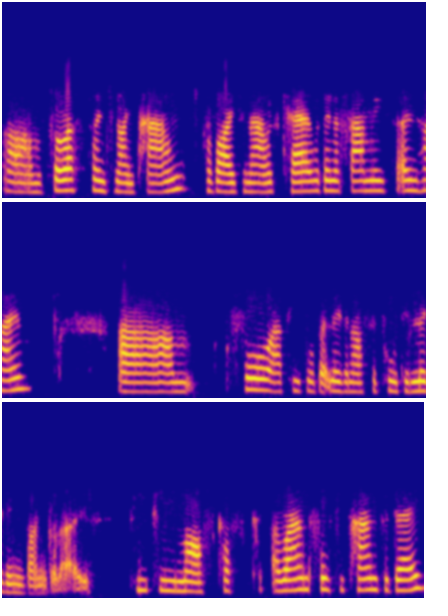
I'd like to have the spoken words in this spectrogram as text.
um, for us, £29 provides an hour's care within a family's own home. Um, for our people that live in our supported living bungalows, PPE masks cost around £40 a day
